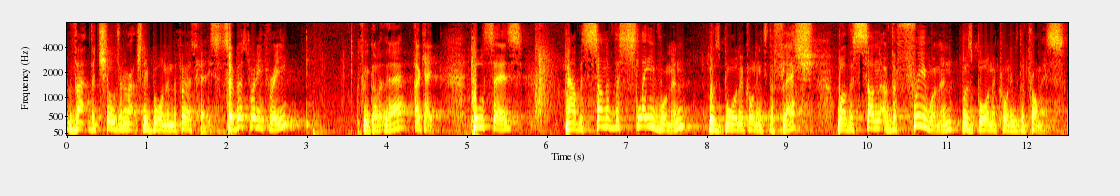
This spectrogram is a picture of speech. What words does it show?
that the children are actually born in the first case. So, verse 23 if we got it there. Okay. Paul says, Now the son of the slave woman was born according to the flesh, while the son of the free woman was born according to the promise.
